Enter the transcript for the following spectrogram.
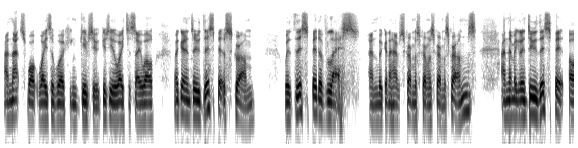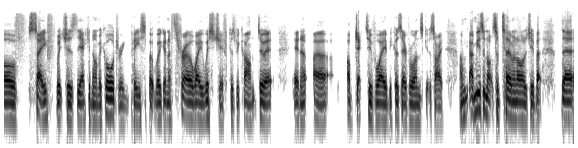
And that's what ways of working gives you. It gives you the way to say well we're going to do this bit of scrum with this bit of LeSS and we're going to have scrum, scrum, scrum, scrums. And then we're going to do this bit of SAFe, which is the economic ordering piece, but we're going to throw away WSJF because we can't do it in a, a objective way because everyone's sorry I'm, I'm using lots of terminology but the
